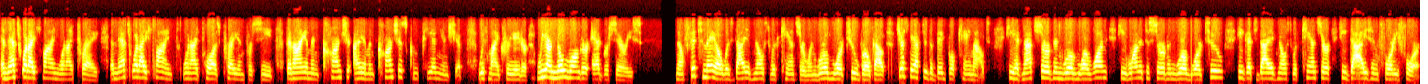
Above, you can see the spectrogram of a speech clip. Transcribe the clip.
And that's what i find when i pray. And that's what i find when i pause pray and proceed that i am in conscious i am in conscious companionship with my creator. We are no longer adversaries now, Fitz Mayo was diagnosed with cancer when World War II broke out, just after the big book came out. He had not served in World War One. He wanted to serve in World War Two. He gets diagnosed with cancer. He dies in 44.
